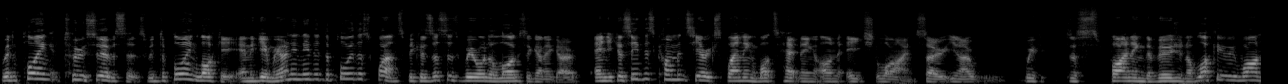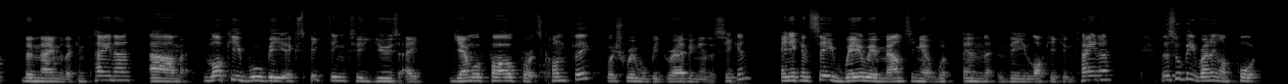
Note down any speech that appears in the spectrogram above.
we're deploying two services. We're deploying Loki, and again, we only need to deploy this once because this is where all the logs are going to go. And you can see this comments here explaining what's happening on each line. So, you know, we're just finding the version of Loki we want, the name of the container. Um, Loki will be expecting to use a YAML file for its config, which we will be grabbing in a second. And you can see where we're mounting it within the Loki container. This will be running on port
